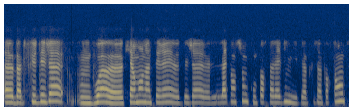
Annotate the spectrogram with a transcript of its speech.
Bah, parce que déjà, on voit euh, clairement l'intérêt. Euh, déjà, l'attention qu'on porte à la vigne est bien plus importante.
